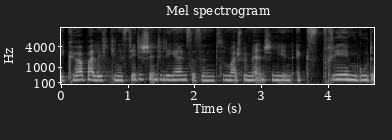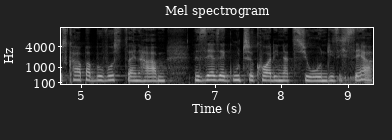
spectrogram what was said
die körperlich-kinästhetische Intelligenz. Das sind zum Beispiel Menschen, die ein extrem gutes Körperbewusstsein haben, eine sehr, sehr gute Koordination, die sich sehr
